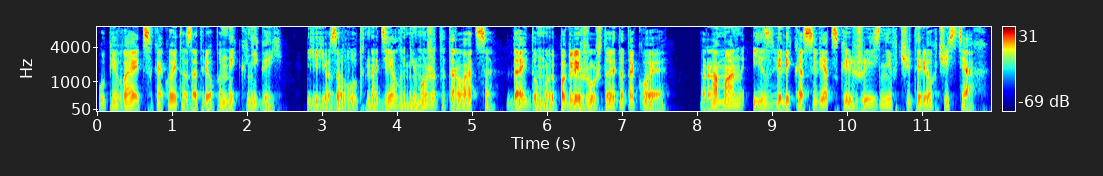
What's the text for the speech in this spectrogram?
упивается какой-то затрепанной книгой. Ее зовут на дело, не может оторваться. Дай, думаю, погляжу, что это такое. Роман из великосветской жизни в четырех частях.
